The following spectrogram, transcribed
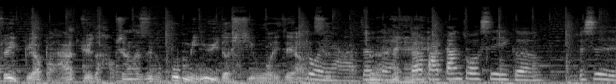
所以不要把它觉得好像它是一个不名誉的行为这样子。对呀，真的不要把它当做是一个。就是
